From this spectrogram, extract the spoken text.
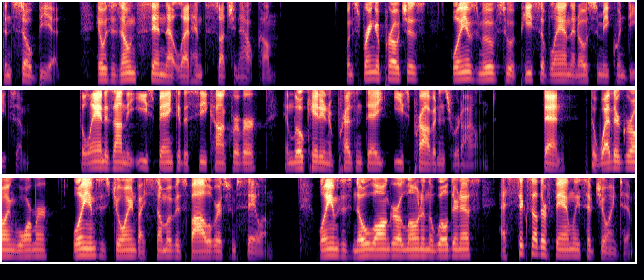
then so be it. It was his own sin that led him to such an outcome. When spring approaches, Williams moves to a piece of land that Osamequin deeds him. The land is on the east bank of the Seekonk River and located in present day East Providence, Rhode Island. Then, with the weather growing warmer, Williams is joined by some of his followers from Salem. Williams is no longer alone in the wilderness, as six other families have joined him.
